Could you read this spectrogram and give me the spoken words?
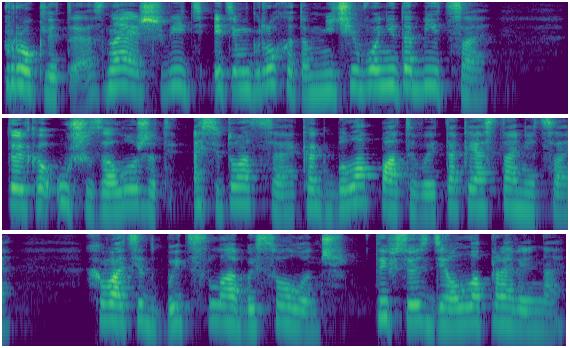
Проклятая! Знаешь, ведь этим грохотом ничего не добиться!» Только уши заложит, а ситуация как была патовой, так и останется. Хватит быть слабой, Соланж. Ты все сделала правильно.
